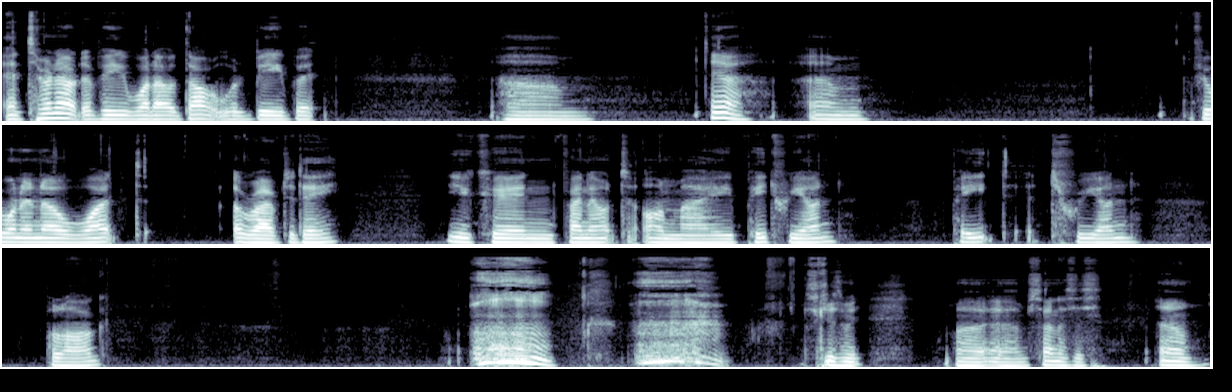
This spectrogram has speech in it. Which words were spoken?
it turned out to be what I thought it would be, but um, yeah. Um, if you want to know what arrived today, you can find out on my Patreon, Patreon blog. Excuse me, my um, sinuses. Um,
